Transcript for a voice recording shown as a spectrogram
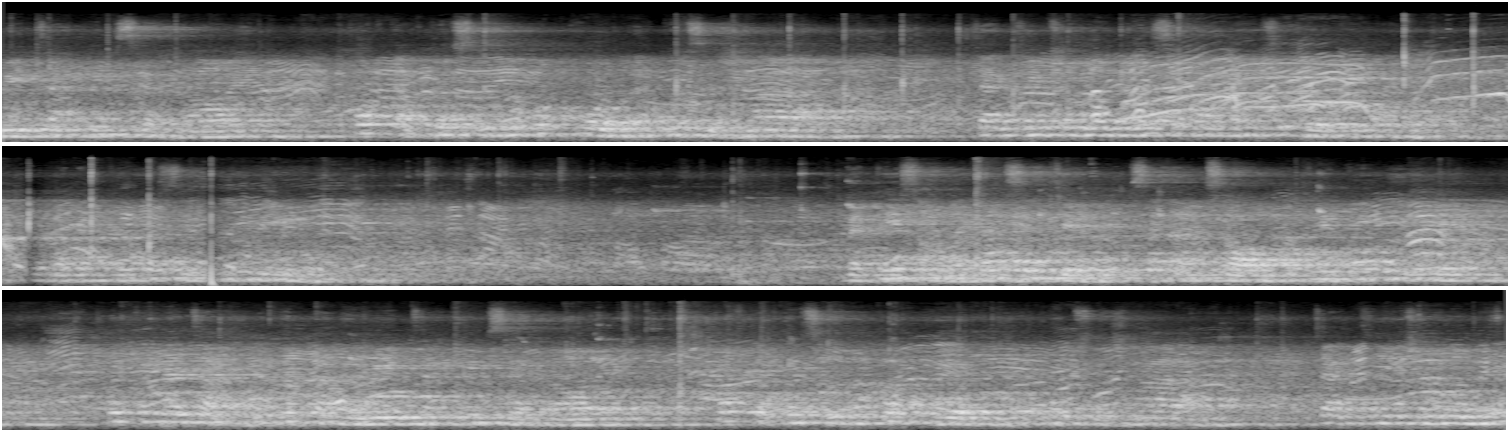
วิทย์จากทีมเสียงน้อยพบกับคุณสุริยมงคลและคุณสุชาติจากทีมชมรมรัศดรที่สุโขทัยเป็นการที่ตัดสินสติล แบบที่297สนาม2ประเทศที่เองผู้ที่มาจากนักการเรียนจากทีมเสือน้อยพบกับคุณสุภาพบุรุษและคุณสุชาติจากทีมชมรมเท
